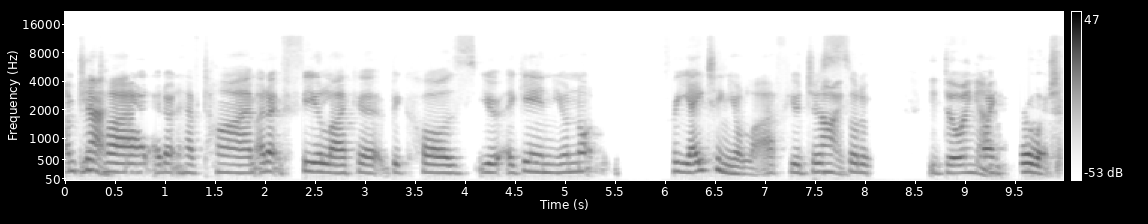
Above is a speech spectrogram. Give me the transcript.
I'm too Yeah. tired. I don't have time. I don't feel like it because you're again, you're not creating your life. You're just No. sort of you're doing it through it.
